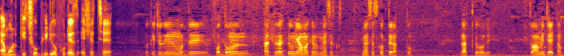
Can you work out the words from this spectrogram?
এমন কিছু ভিডিও ফুটেজ এসেছে। কিছুদিনের মধ্যে বর্ধমান থাকতে থাকতে উনি আমাকে মেসেজ মেসেজ করতে রাখতো, রাখতে হলে। তো আমি যাইতাম।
